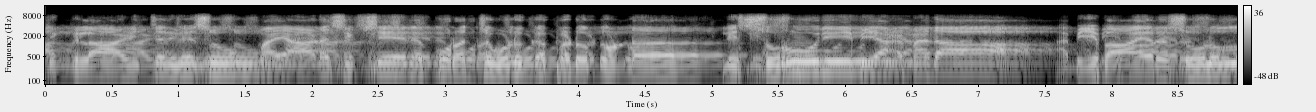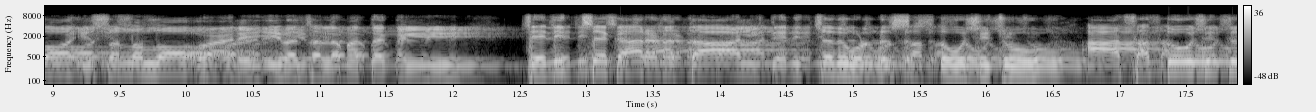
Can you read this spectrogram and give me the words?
തിങ്കളാഴ്ച ദിവസവും അയാളുടെ ശിക്ഷേനെ കുറച്ചു കൊടുക്കപ്പെടുന്നുണ്ട് ഹബീബായ റസൂലുള്ളാഹി സ്വല്ലല്ലാഹു അലൈഹി വസല്ലമ തങ്ങൾ ജനിച്ച കാരണത്താൽ ജനിച്ചത് കൊണ്ട് സന്തോഷിച്ചു. ആ സന്തോഷിച്ച്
